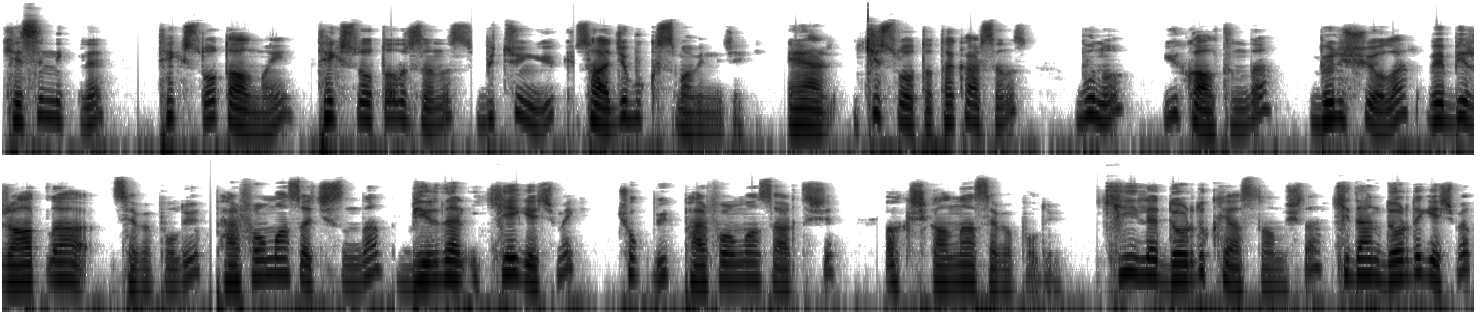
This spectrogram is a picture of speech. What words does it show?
Kesinlikle tek slot almayın. Tek slot alırsanız bütün yük sadece bu kısma binecek. Eğer iki slota takarsanız bunu yük altında bölüşüyorlar ve bir rahatlığa sebep oluyor. Performans açısından birden ikiye geçmek çok büyük performans artışı akışkanlığa sebep oluyor. 2 ile 4'ü kıyaslamışlar. 2'den 4'e geçmek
